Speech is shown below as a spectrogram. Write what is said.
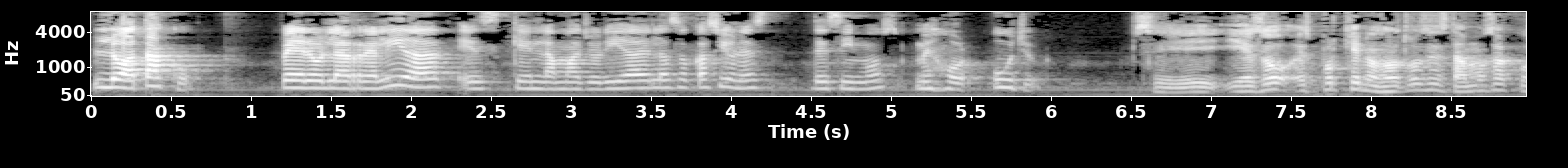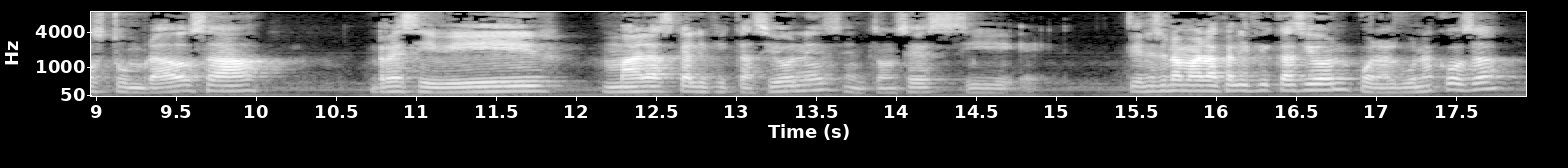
lo ataco. Pero la realidad es que en la mayoría de las ocasiones decimos mejor huyo. Sí, y eso es porque nosotros estamos acostumbrados a recibir malas calificaciones, entonces si tienes una mala calificación por alguna cosa,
